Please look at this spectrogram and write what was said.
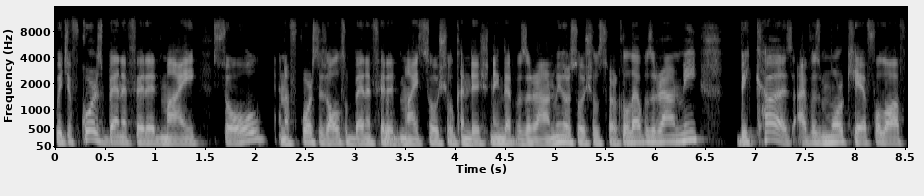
which of course benefited my soul. And of course, it also benefited my social conditioning that was around me or social circle that was around me because I was more careful of,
